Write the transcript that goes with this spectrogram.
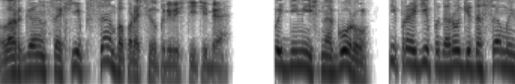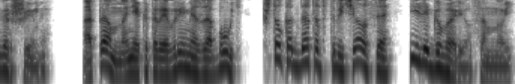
Ларган Сахиб сам попросил привести тебя. Поднимись на гору и пройди по дороге до самой вершины. А там на некоторое время забудь, что когда-то встречался или говорил со мной,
